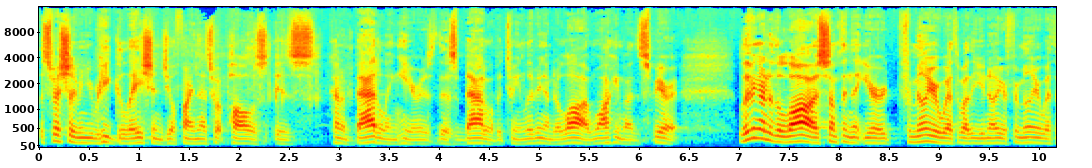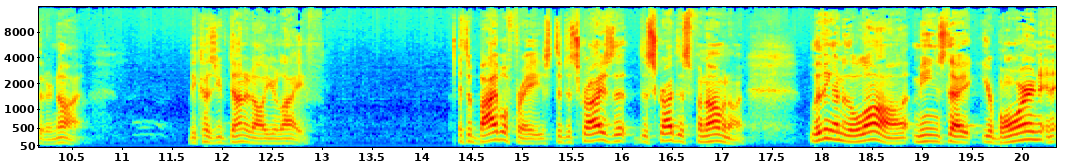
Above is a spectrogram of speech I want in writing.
Especially when you read Galatians, you'll find that's what Paul is, is kind of battling here is this battle between living under law and walking by the Spirit. Living under the law is something that you're familiar with, whether you know you're familiar with it or not, because you've done it all your life. It's a Bible phrase to describe, describe this phenomenon. Living under the law means that you're born, and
